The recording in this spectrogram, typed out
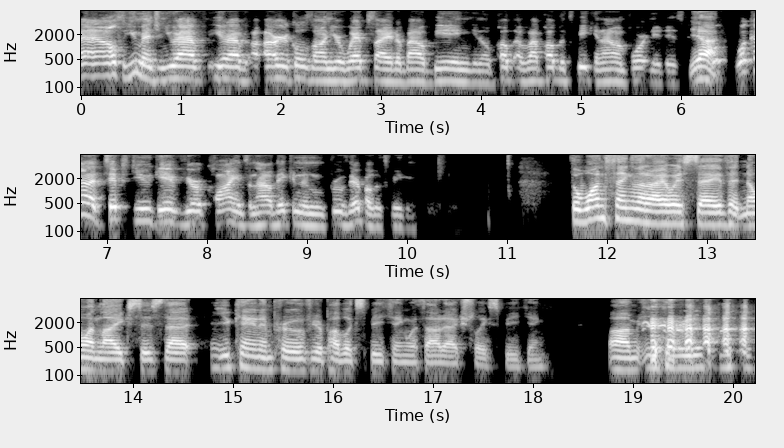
and also you mentioned you have you have articles on your website about being, you know, pub, about public speaking, how important it is. Yeah. What, what kind of tips do you give your clients on how they can improve their public speaking? the one thing that I always say that no one likes is that you can't improve your public speaking without actually speaking. Um, you can read as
